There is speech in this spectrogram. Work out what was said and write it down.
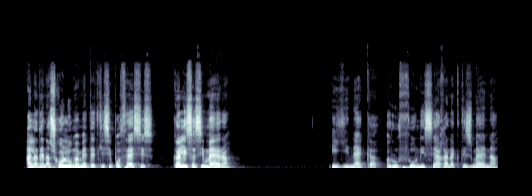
αλλά δεν ασχολούμαι με τέτοιες υποθέσεις. Καλή σας ημέρα». Η γυναίκα ρουθούνησε αγανακτισμένα.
